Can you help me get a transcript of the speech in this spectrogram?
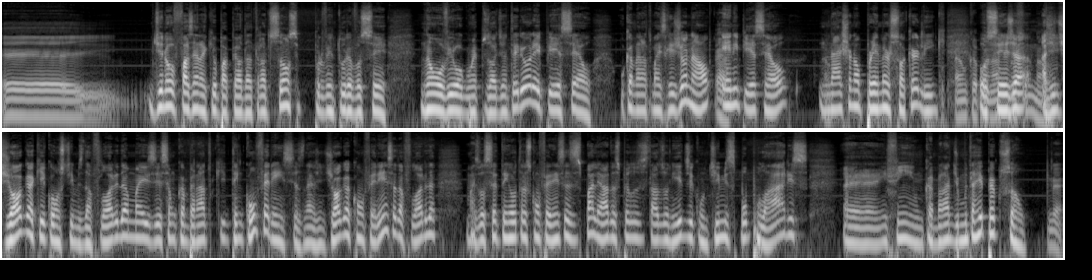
É, De novo, fazendo aqui o papel da tradução, se porventura você não ouviu algum episódio anterior, a IPSL, o campeonato mais regional, É. NPSL, National Premier Soccer League. É um campeonato Ou seja, nacional. a gente joga aqui com os times da Flórida, mas esse é um campeonato que tem conferências, né? A gente joga a conferência da Flórida, mas você tem outras conferências espalhadas pelos Estados Unidos e com times populares. é, enfim, um campeonato de muita repercussão. É.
